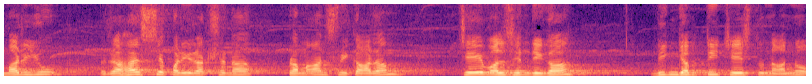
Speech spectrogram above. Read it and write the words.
మరియు రహస్య పరిరక్షణ ప్రమాణ స్వీకారం చేయవలసిందిగా విజ్ఞప్తి చేస్తున్నాను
